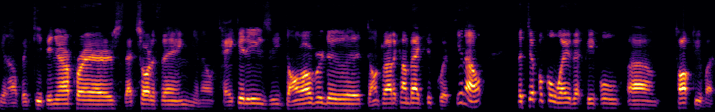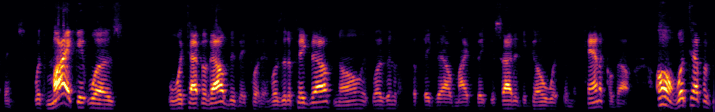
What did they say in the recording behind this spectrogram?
You know, been keeping your prayers, that sort of thing. You know, take it easy, don't overdo it, don't try to come back too quick. You know, the typical way that people um, talk to you about things. With Mike, it was what type of valve did they put in? Was it a pig valve? No, it wasn't a, a pig valve, Mike. They decided to go with a mechanical valve. Oh, what type of?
